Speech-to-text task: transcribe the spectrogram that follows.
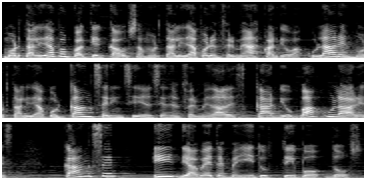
mortalidad por cualquier causa, mortalidad por enfermedades cardiovasculares, mortalidad por cáncer, incidencias de enfermedades cardiovasculares, cáncer y diabetes mellitus tipo 2.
